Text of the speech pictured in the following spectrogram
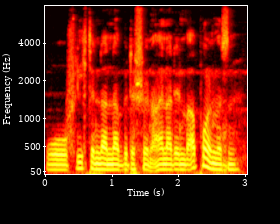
Wo fliegt denn dann da bitte schön einer, den wir abholen müssen?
